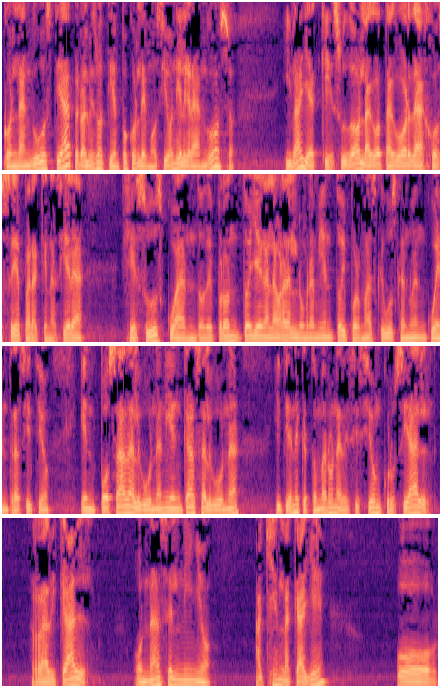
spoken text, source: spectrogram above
con la angustia, pero al mismo tiempo con la emoción y el gran gozo. Y vaya que sudó la gota gorda a José para que naciera Jesús cuando de pronto llega la hora del alumbramiento y por más que busca no encuentra sitio en posada alguna ni en casa alguna, y tiene que tomar una decisión crucial, radical. O nace el niño aquí en la calle o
